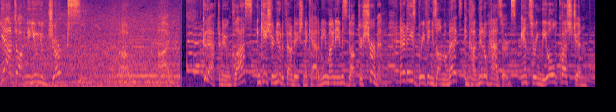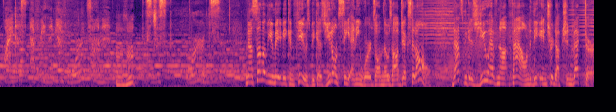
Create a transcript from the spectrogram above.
Yeah, I'm talking to you, you jerks! Oh, hi. Afternoon, class. In case you're new to Foundation Academy, my name is Dr. Sherman, and today's briefing is on memetics and cognitohazards, answering the old question Why does everything have words on it? Mm-hmm. It's just words. Now, some of you may be confused because you don't see any words on those objects at all. That's because you have not found the introduction vector.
